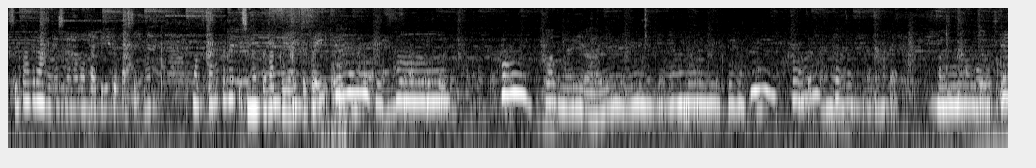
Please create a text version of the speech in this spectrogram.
スーパーブランドの品物を買い取り許可しております。もう使わなくなってしまったバッグやアクセサリー、お洋服などがございますので、ぜひ当店にお持ちください。どうぞお買い物なさってくださいませ。本日はモールストーン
